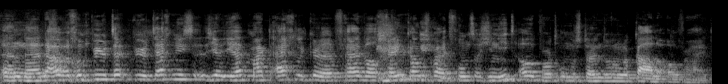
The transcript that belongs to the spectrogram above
En uh, nou, gewoon puur, te, puur technisch, je, je maakt eigenlijk uh, vrijwel geen kans bij het fonds... als je niet ook wordt ondersteund door een lokale overheid.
